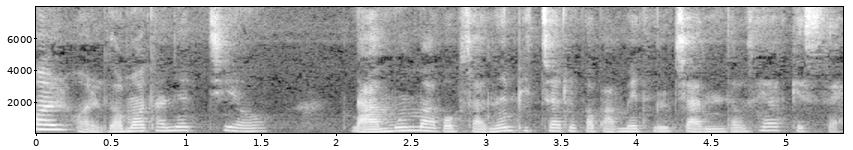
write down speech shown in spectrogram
훨훨 넘어다녔지요. 나무 마법사는 빗자루가 마음에 들지 않는다고 생각했어요.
